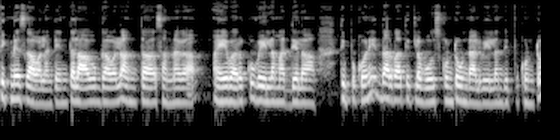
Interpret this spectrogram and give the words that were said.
థిక్నెస్ కావాలంటే ఎంత లావుగా కావాలో అంత సన్నగా అయ్యే వరకు వేళ్ళ మధ్యలో తిప్పుకొని తర్వాత ఇట్లా పోసుకుంటూ ఉండాలి వేళ్ళని తిప్పుకుంటూ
